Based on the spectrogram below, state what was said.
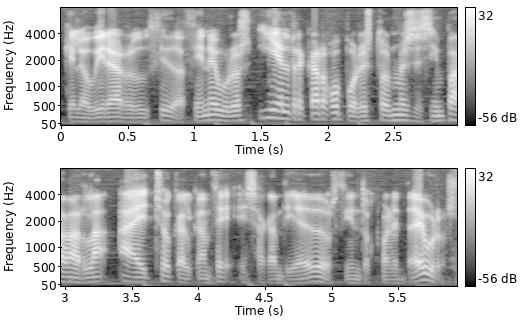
que lo hubiera reducido a 100 euros y el recargo por estos meses sin pagarla ha hecho que alcance esa cantidad de 240 euros.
